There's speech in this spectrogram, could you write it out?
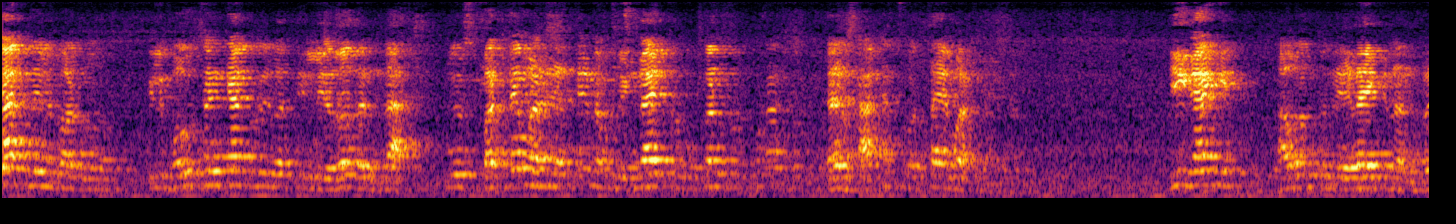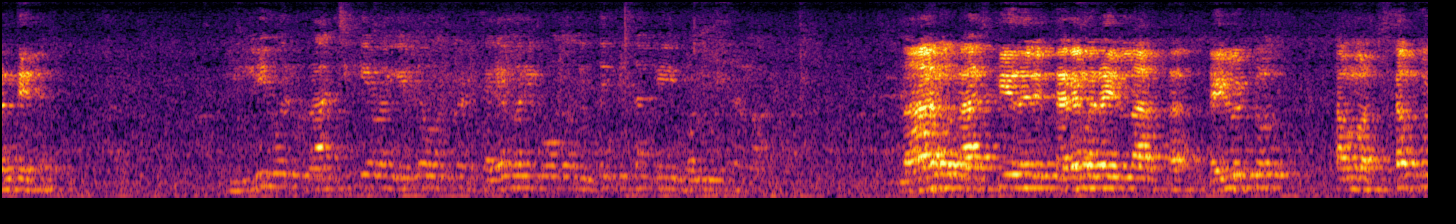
ಯಾಕೆ ನಿಲ್ಬಾರ್ದು? ಇಲ್ಲಿ ಬಹುಸಂಖ್ಯಾತರು ಇವತ್ತು ಇಲ್ಲಿ ಇರೋದ್ರಿಂದ ನೀವು ಸ್ಪರ್ಧೆ ಮಾಡಿದಂತೆ ನಮ್ಮ ಲಿಂಗಾಯತರ ಮುಖಂಡರು ಕೂಡ ನನಗೆ ಸಾಕಷ್ಟು ಒತ್ತಾಯ ಮಾಡ್ತಾ ಇದ್ದಾರೆ ಹೀಗಾಗಿ ಆ ಒಂದು ನಿರ್ಣಯಕ್ಕೆ ನಾನು ಬಂದಿದ್ದೆ. ಇಲ್ಲಿವರೆಗೂ ರಾಜಕೀಯವಾಗಿ ಎಲ್ಲೋ ಒಂದು ಕಡೆ ತೆರೆಮರೆಗೆ ಹೋಗೋದು ಇದ್ದಕ್ಕಿದ್ದಂಗೆ ಬಂದ್ಬಿಟ್ರಲ್ಲ ನಾನು ರಾಜಕೀಯದಲ್ಲಿ ತೆರೆಮರೆ ಇಲ್ಲ ಅಂತ ದಯವಿಟ್ಟು ತಮ್ಮ ತಪ್ಪು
